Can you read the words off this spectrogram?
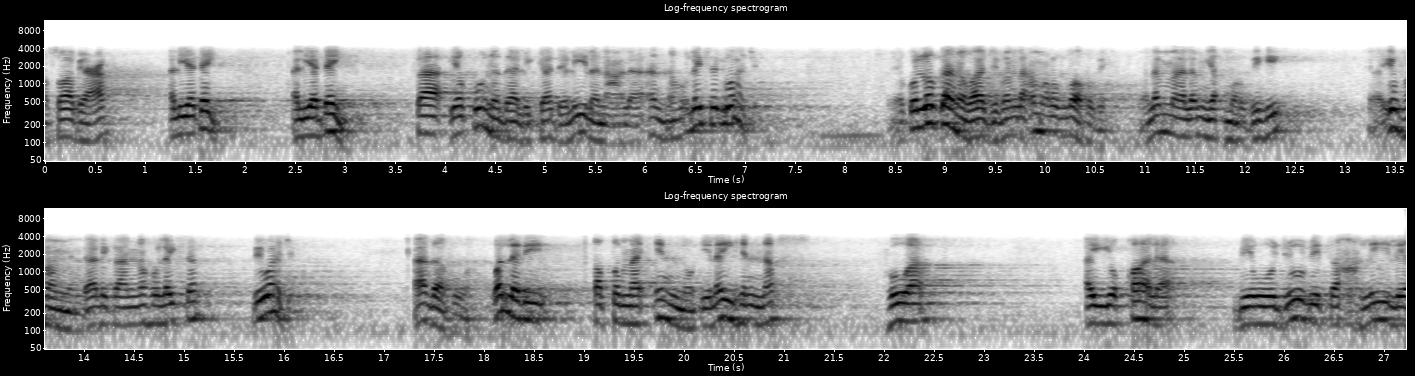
أصابع اليدين اليدين. فيكون ذلك دليلا على أنه ليس بواجب. يقول لو كان واجبا لأمر الله به ولما لم يأمر به يفهم من ذلك أنه ليس بواجب. هذا هو. والذي تطمئن إليه النفس هو أن يقال بوجوب تخليل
